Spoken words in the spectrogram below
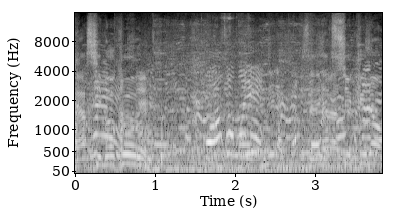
Merci beaucoup. Ça a l'air succulent.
